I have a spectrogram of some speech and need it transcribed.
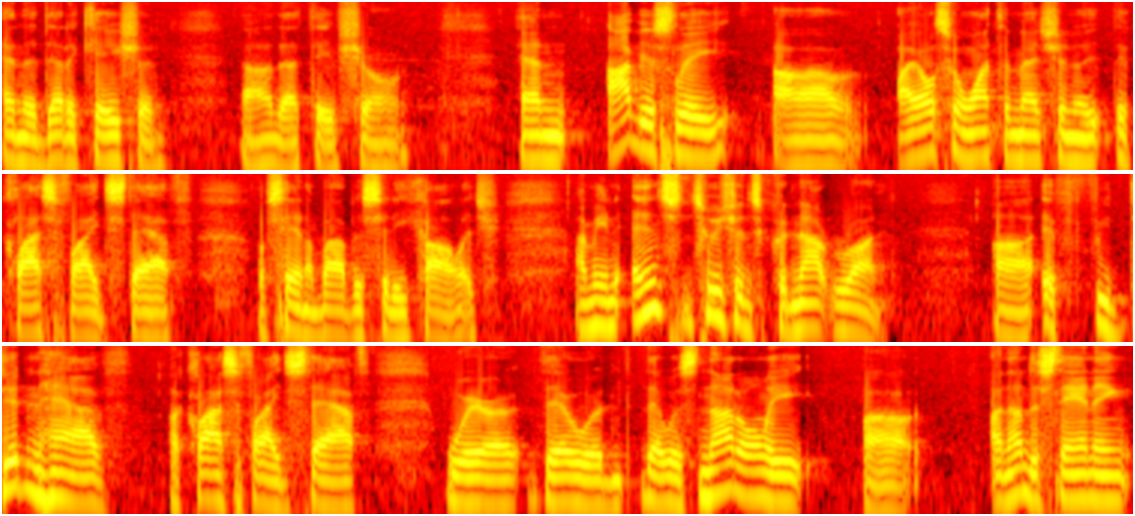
and the dedication uh, that they've shown. And obviously, uh, I also want to mention the, the classified staff of Santa Barbara City College. I mean, institutions could not run uh, if we didn't have a classified staff where there, would, there was not only uh, an understanding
